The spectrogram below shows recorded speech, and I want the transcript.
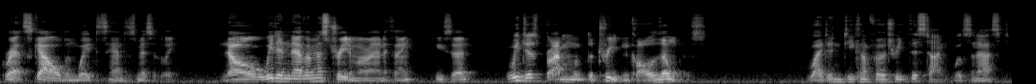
Grant scowled and waved his hand dismissively. No, we didn't ever mistreat him or anything, he said. We just bribe him with the treat and call his owners. Why didn't he come for a treat this time? Wilson asked.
